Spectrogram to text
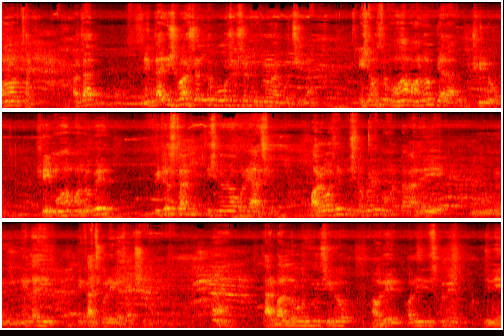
অনর থাকে। অর্থাৎ নেতাজি সুভাষচন্দ্র বোসের সঙ্গে তুলনা করছি না। এই সমস্ত মহামানব যারা ছিল, সেই মহামানবের পীঠস্থান কৃষ্ণনগরে আছে। বারো বছর কৃষ্ণনগরে মহাত্মা গান্ধী নেতাজি কাজ করে গেছে একসময় হ্যাঁ তার বাল্যবন্ধু ছিল আমাদের কলেজ স্কুলের যিনি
